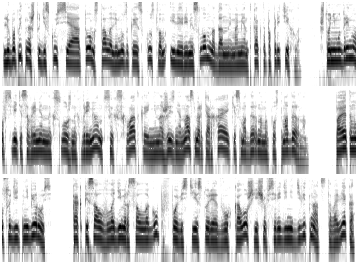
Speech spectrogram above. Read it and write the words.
Любопытно, что дискуссия о том, стала ли музыка искусством или ремеслом на данный момент, как-то попритихла что не мудрено в свете современных сложных времен с их схваткой не на жизнь, а на смерть архаики с модерном и постмодерном. Поэтому судить не берусь. Как писал Владимир Саллагуб в повести «История двух калош» еще в середине XIX века,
